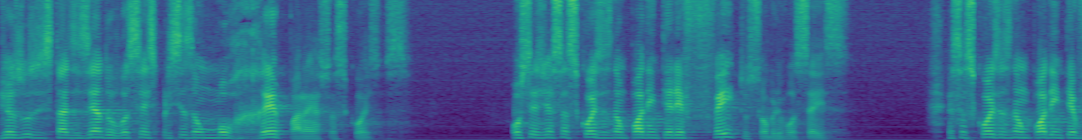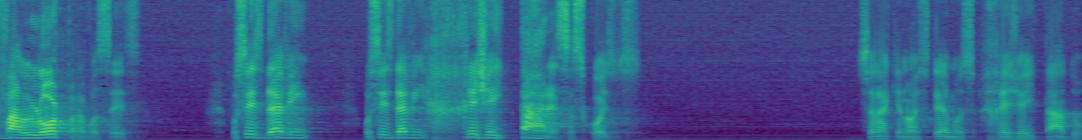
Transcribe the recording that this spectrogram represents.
Jesus está dizendo: vocês precisam morrer para essas coisas. Ou seja, essas coisas não podem ter efeito sobre vocês. Essas coisas não podem ter valor para vocês. Vocês devem vocês devem rejeitar essas coisas. Será que nós temos rejeitado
